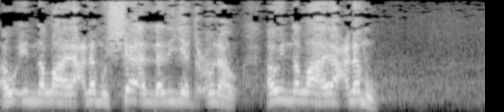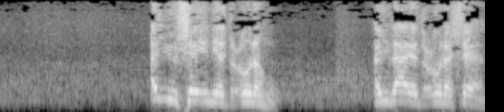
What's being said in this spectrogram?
أو إن الله يعلم الشيء الذي يدعونه. أو إن الله يعلم أي شيء يدعونه. أي لا يدعون شيئا.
